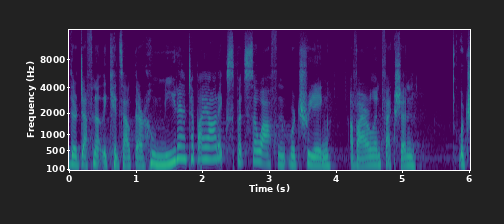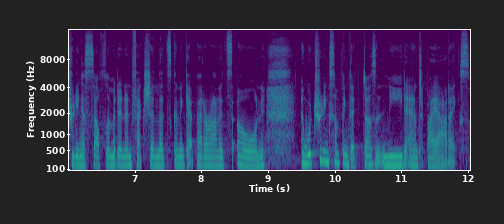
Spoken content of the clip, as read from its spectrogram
there are definitely kids out there who need antibiotics, but so often we're treating a viral infection. We're treating a self limited infection that's going to get better on its own. And we're treating something that doesn't need antibiotics.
